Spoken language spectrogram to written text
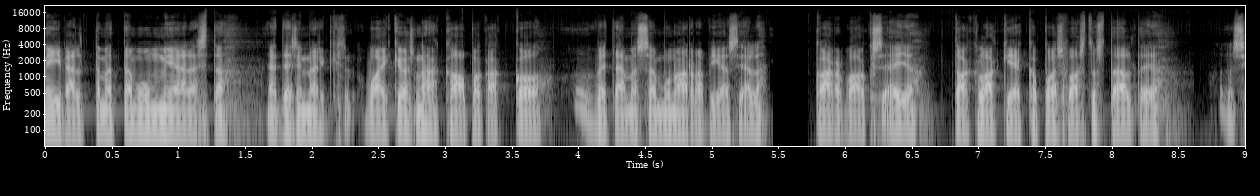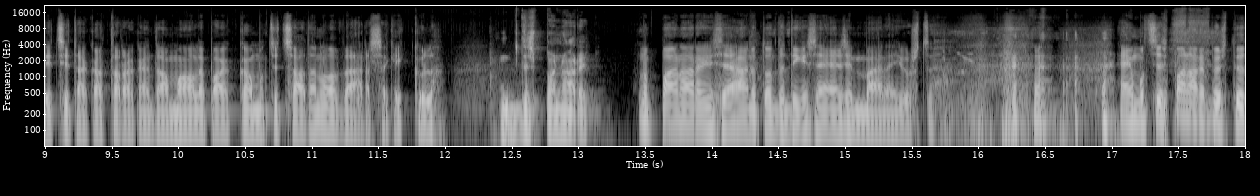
ei välttämättä mun mielestä. Että esimerkiksi vaikeus nähdä kaapakakkoa vetämässä munanravia siellä karvaukseen ja taklaa kiekko pois vastustajalta ja sitten sitä kautta rakentaa maalipaikkaa, mutta sitten saatan olla väärässäkin kyllä. Mites Panari? No Panari, niin sehän nyt on tietenkin se ensimmäinen just. Ei, mutta siis Panari pystyy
